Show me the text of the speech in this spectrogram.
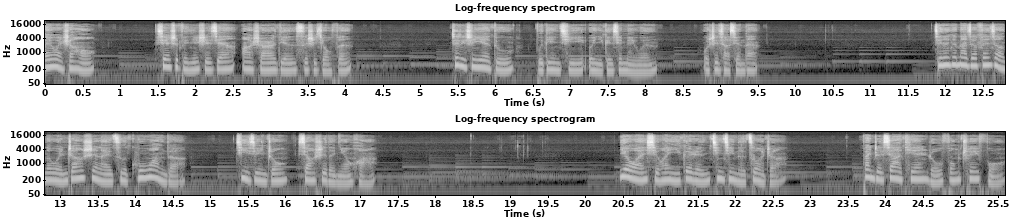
嗨，晚上好，现在是北京时间二十二点四十九分。这里是夜读，不定期为你更新美文，我是小咸蛋。今天跟大家分享的文章是来自孤望的《寂静中消失的年华》。夜晚喜欢一个人静静的坐着，伴着夏天柔风吹拂，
